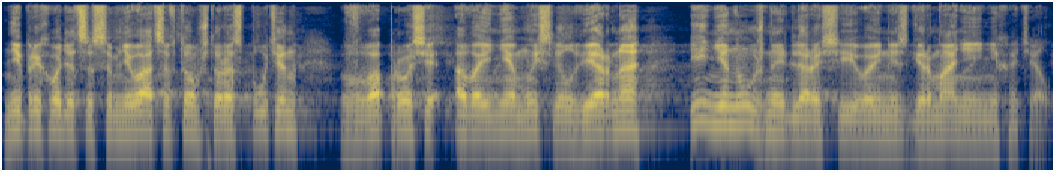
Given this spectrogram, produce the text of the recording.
Не приходится сомневаться в том, что Распутин в вопросе о войне мыслил верно и ненужной для России войны с Германией не хотел.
